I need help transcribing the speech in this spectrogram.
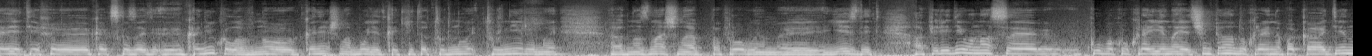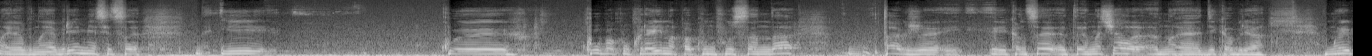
этих, э, как сказать, э, каникулов, но, конечно, будет какие-то турно- турниры, мы однозначно попробуем э, ездить. А впереди у нас э, Кубок Украины, э, чемпионат Украины пока один э, в ноябре месяце и ку- э, Кубок Украины по кунг-фу санда также и конце это начало э, декабря. Мы,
